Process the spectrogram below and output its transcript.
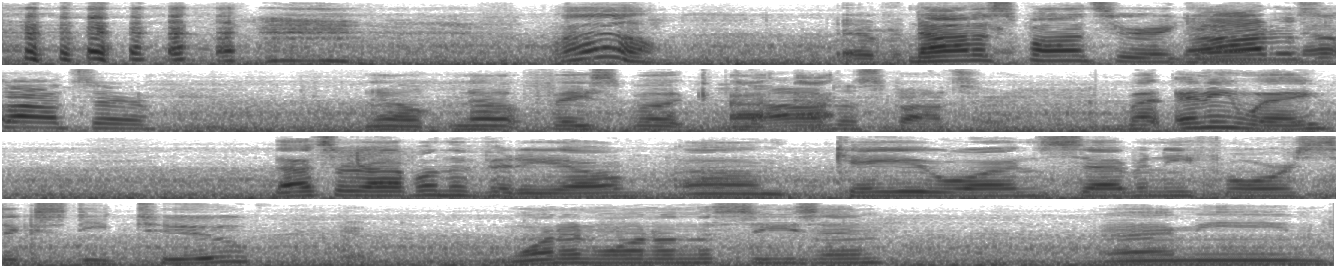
wow. Everything. Not a sponsor again. Not a sponsor. No, no, Facebook. Uh, Not uh, a sponsor. But anyway, that's a wrap on the video. Um, KU won 74 62. One and one on the season. I mean,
